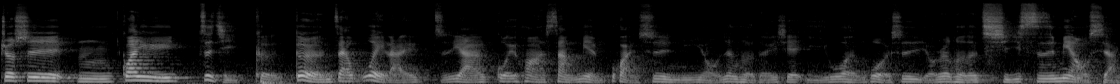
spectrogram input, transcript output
就是嗯，关于自己可个人在未来职涯规划上面，不管是你有任何的一些疑问，或者是有任何的奇思妙想，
